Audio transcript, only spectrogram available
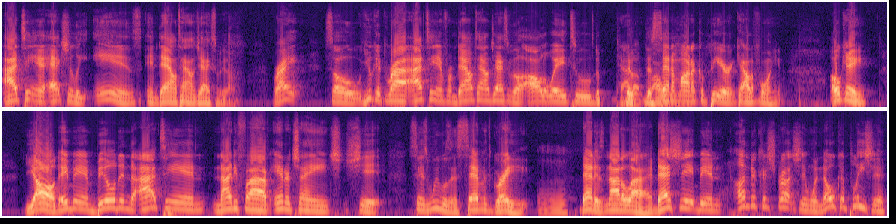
I ten actually ends in downtown Jacksonville, right? So you could ride I ten from downtown Jacksonville all the way to the the, the Santa Monica Pier in California. Okay, y'all, they been building the I 10 95 interchange shit since we was in seventh grade. Mm-hmm. That is not a lie. That shit been under construction with no completion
